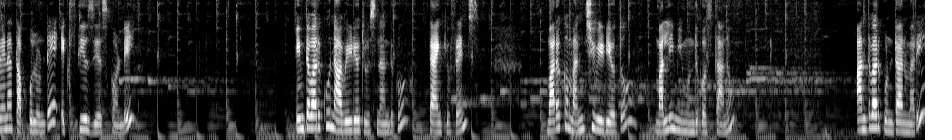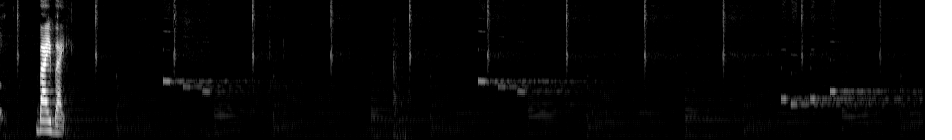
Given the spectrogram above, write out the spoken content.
ఏమైనా తప్పులుంటే ఎక్స్క్యూజ్ చేసుకోండి. ఇంతవరకు నా వీడియో చూసినందుకు థ్యాంక్ యూ ఫ్రెండ్స్. మరొక మంచి వీడియోతో మళ్ళీ మీ ముందుకు వస్తాను అంతవరకు ఉంటాను మరి. Bye bye.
